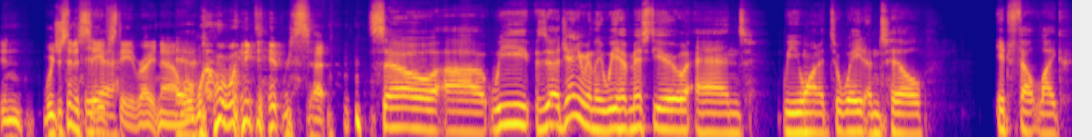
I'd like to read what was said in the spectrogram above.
in we're just in a safe Yeah. state right now. Yeah. We're, we're waiting to hit reset. so uh, we uh, genuinely we have missed you, and we wanted to wait until it felt like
